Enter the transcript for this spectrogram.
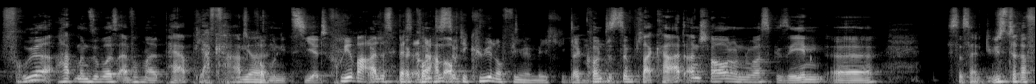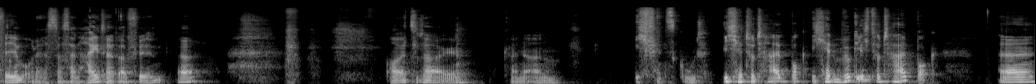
früher hat man sowas einfach mal per Plakat früher, kommuniziert. Früher war alles besser, da, da haben auch die Kühe noch viel mehr Milch gegeben. Da konntest du ein Plakat anschauen und du hast gesehen, äh, ist das ein düsterer Film oder ist das ein heiterer Film? Ja? Heutzutage, keine Ahnung. Ich fände gut. Ich hätte total Bock, ich hätte wirklich total Bock, äh,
